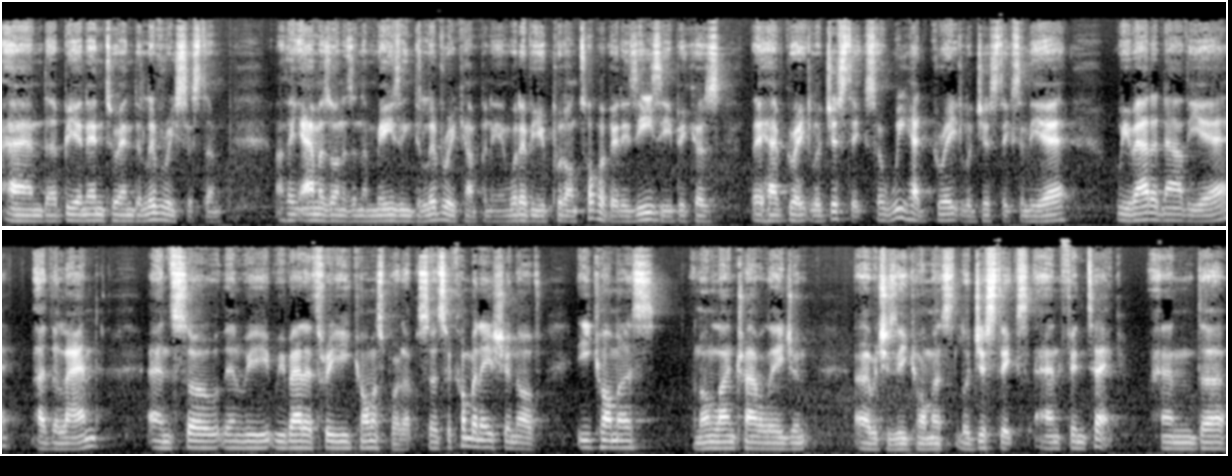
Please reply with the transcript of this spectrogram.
and uh, be an end-to-end delivery system. I think Amazon is an amazing delivery company, and whatever you put on top of it is easy because they have great logistics. So we had great logistics in the air. We've added now the air, uh, the land, and so then we, we've added three e-commerce products. So it's a combination of e-commerce, an online travel agent, uh, which is e-commerce, logistics, and fintech. And uh,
